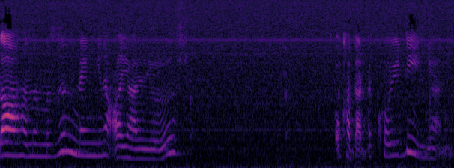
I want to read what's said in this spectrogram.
dahanımızın rengini ayarlıyoruz. O kadar da koyu değil yani.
